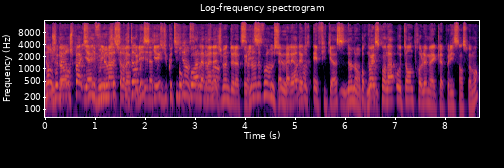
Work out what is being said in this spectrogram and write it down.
non, je mélange pas. Il y a un climat sur la police qui est du quotidien. Pourquoi la management de la police n'a pas l'air d'être efficace Non, non. Pourquoi est-ce qu'on a autant de problèmes avec la police en ce moment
